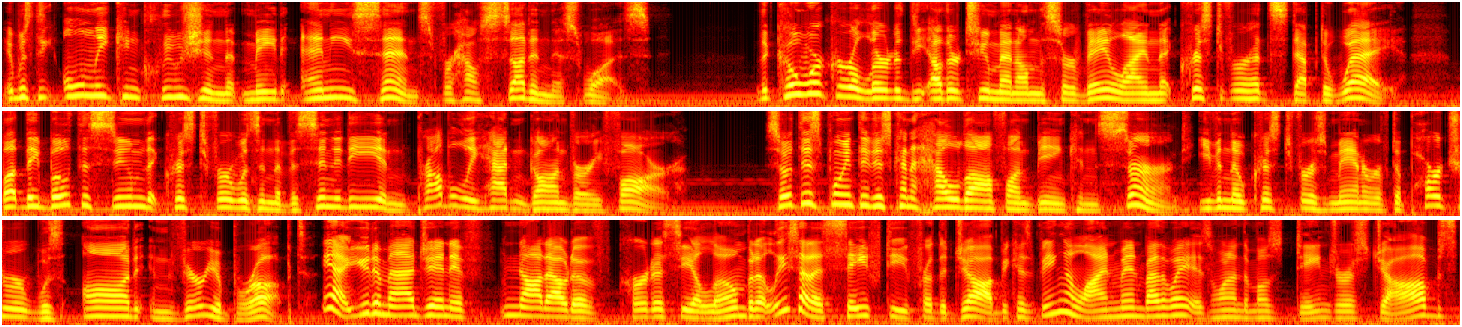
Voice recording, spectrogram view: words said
It was the only conclusion that made any sense for how sudden this was. The coworker alerted the other two men on the survey line that Christopher had stepped away, but they both assumed that Christopher was in the vicinity and probably hadn't gone very far. So at this point, they just kind of held off on being concerned, even though Christopher's manner of departure was odd and very abrupt. Yeah, you'd imagine if not out of courtesy alone, but at least out of safety for the job, because being a lineman, by the way, is one of the most dangerous jobs.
